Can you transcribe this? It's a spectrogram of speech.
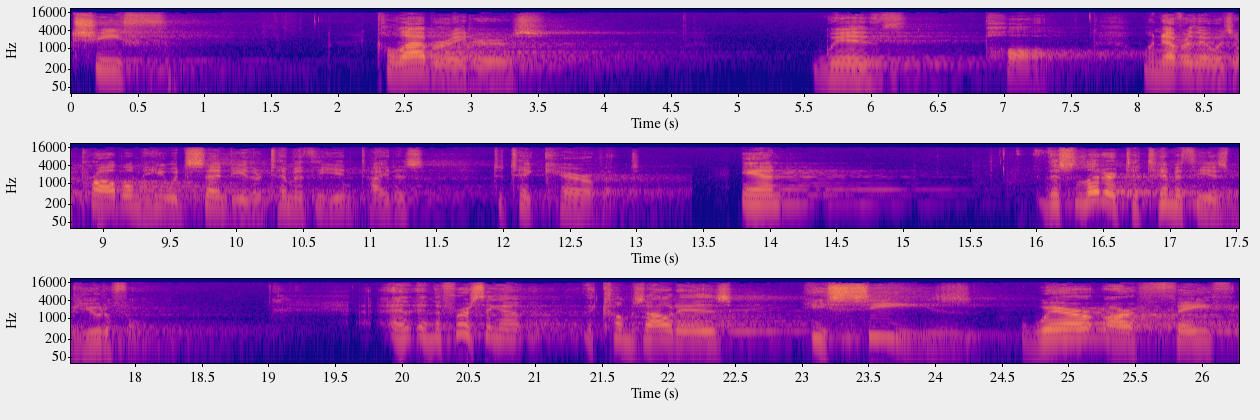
chief collaborators with Paul. Whenever there was a problem, he would send either Timothy and Titus to take care of it. And this letter to Timothy is beautiful. And, and the first thing that comes out is he sees where our faith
